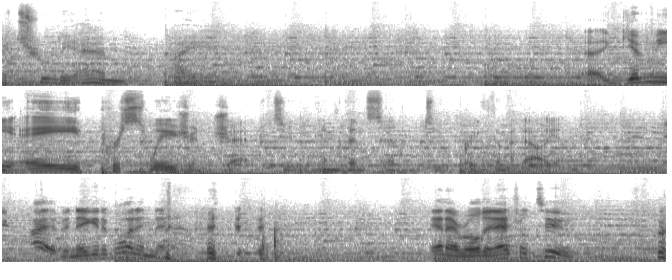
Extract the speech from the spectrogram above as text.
I truly am. I. Uh, give me a persuasion check to convince him to break the medallion. I have a negative one in that. and I rolled a natural two.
